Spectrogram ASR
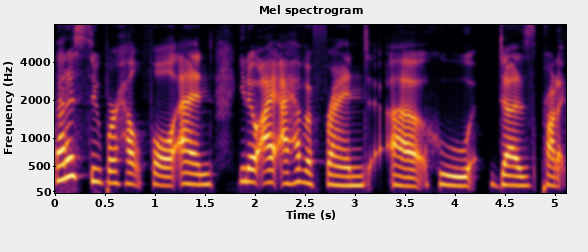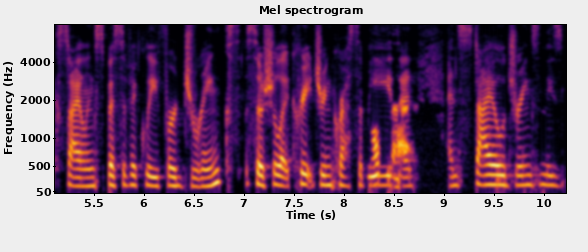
That is super helpful. And, you know, I, I have a friend uh, who does product styling specifically for drinks. So she'll like create drink recipes and, and style drinks and these,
